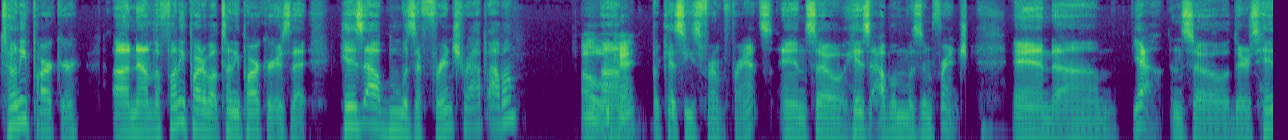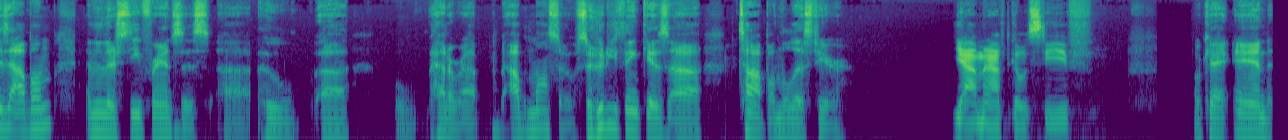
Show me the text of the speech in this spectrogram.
Tony Parker. Uh, now the funny part about Tony Parker is that his album was a French rap album. Oh, um, okay. because he's from France, and so his album was in French, and um, yeah, and so there's his album, and then there's Steve Francis, uh, who uh, had a rap album also. So who do you think is uh, top on the list here? yeah, I'm gonna have to go with Steve. Okay, and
